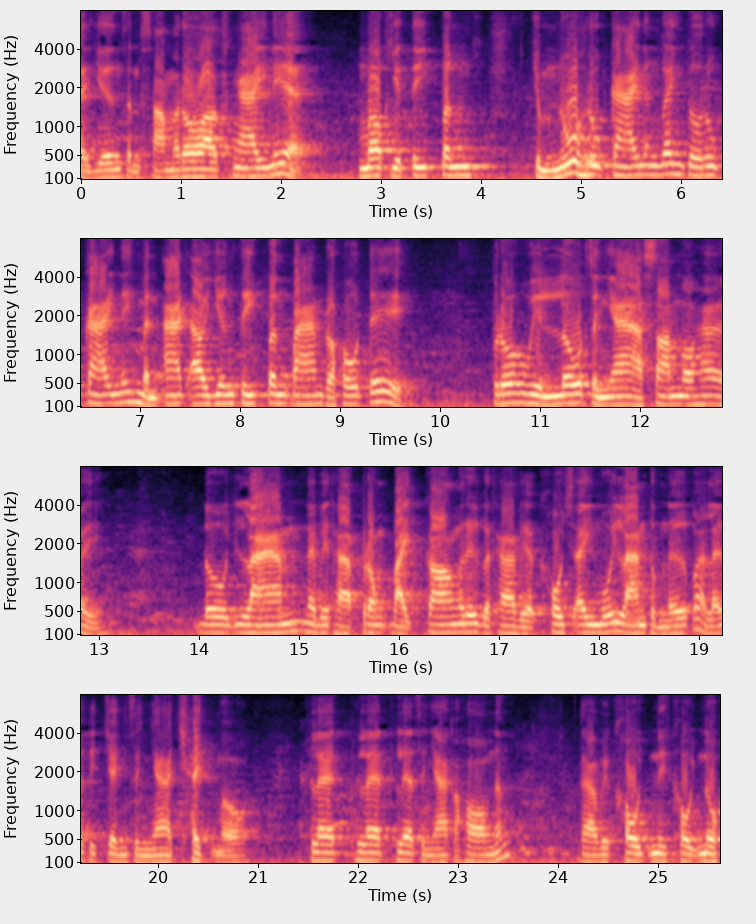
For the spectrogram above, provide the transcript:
ដែលយើងសន្សំរាល់ថ្ងៃនេះមកជាទីពឹង ជំនួសរូបកាយនឹងវិញព្រោះរូបកាយនេះមិនអាចឲ្យយើងទីពឹងបានរហូតទេព្រោះវាលោតសញ្ញាអាសន្នមកហើយដូចឡានដែលវាថាប្រុងបែកកង់ឬក៏ថាវាខូចស្អីមួយឡានទំនើបឥឡូវគេចេញសញ្ញាឆិចមកផ្លែតផ្លែតផ្លែតសញ្ញាក្រហមហ្នឹងថាវាខូចនេះខូចនោះ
